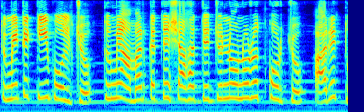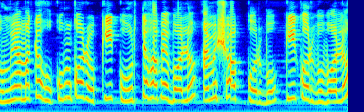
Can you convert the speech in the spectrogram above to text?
তুমি এটা কি বলছো? তুমি আমার কাছে সাহায্যের জন্য অনুরোধ করছ। আরে, তুমি আমাকে হুকুম করো, কি করতে হবে বলো? আমি সব করব। কি করব বলো?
